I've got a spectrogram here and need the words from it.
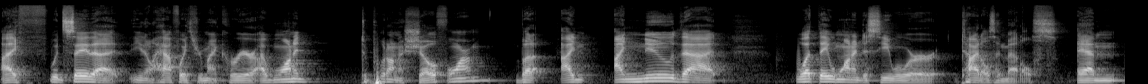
I f- would say that, you know, halfway through my career, I wanted to put on a show for them, but I, I knew that what they wanted to see were titles and medals. And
